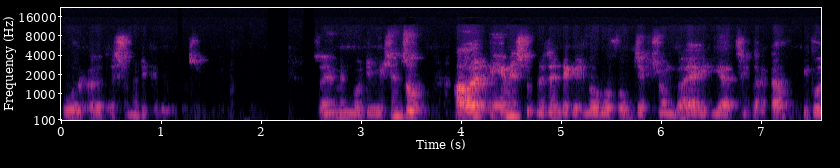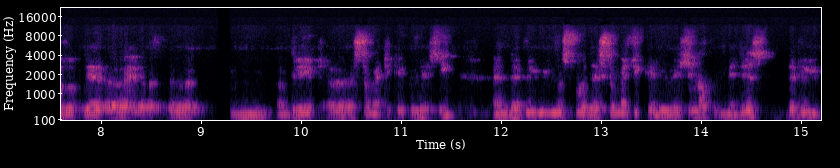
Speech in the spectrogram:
for the astrometric elevation. So I'm in motivation. So our aim is to present a catalog of objects from Gaia EDR3 data because of their um, great uh, astrometric accuracy and that will be used for the astrometric elevation of images that will be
